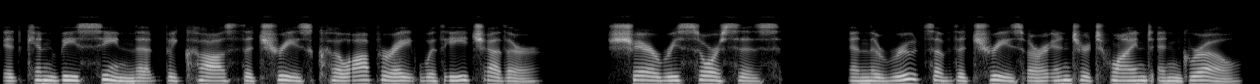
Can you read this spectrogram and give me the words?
it can be seen that because the trees cooperate with each other, share resources, and the roots of the trees are intertwined and grow,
